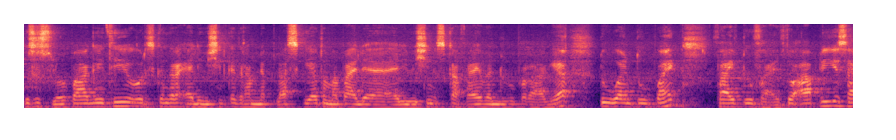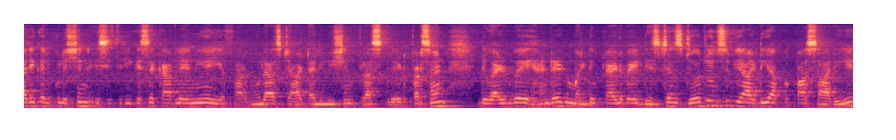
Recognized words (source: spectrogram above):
اس کی سلوپ آ گئی تھی اور اس کے اندر ایلیویشن کے اندر ہم نے پلس کیا، تو ہمارے پاس ایلیویشن اس کا فائیو ہنڈریڈ اوپر آ گیا two one two point five two five تو آپ نے یہ ساری کیلکولیشن اسی طریقے سے کر لینی ہے، یہ formula start elevation plus grade percent divide by hundred multiplied by distance جو جو ان سے بھی آر ڈی آپ کے پاس آ رہی ہے،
